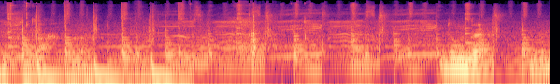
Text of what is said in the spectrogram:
봅시다. 어. 이 동네. 응?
